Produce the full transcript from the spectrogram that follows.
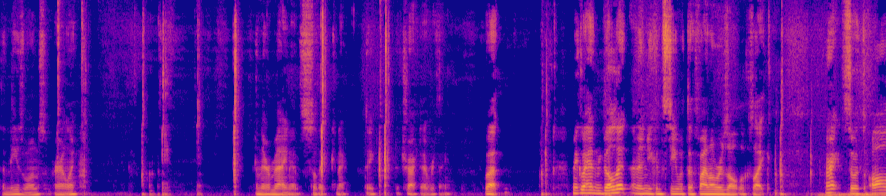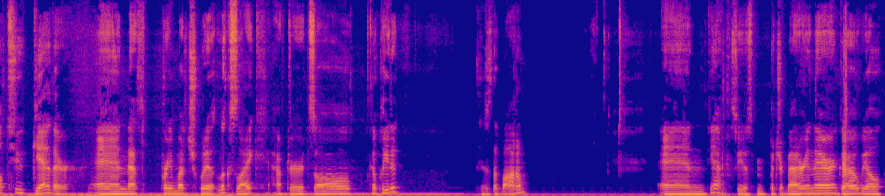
than these ones, apparently. And they're magnets, so they connect, they attract everything. But, let me go ahead and build it, and then you can see what the final result looks like. Alright, so it's all together, and that's pretty much what it looks like after it's all completed. This is the bottom. And yeah, so you just put your battery in there, go. We'll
